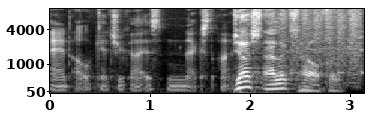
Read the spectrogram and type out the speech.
and I'll catch you guys next time. Just Alex Halford.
